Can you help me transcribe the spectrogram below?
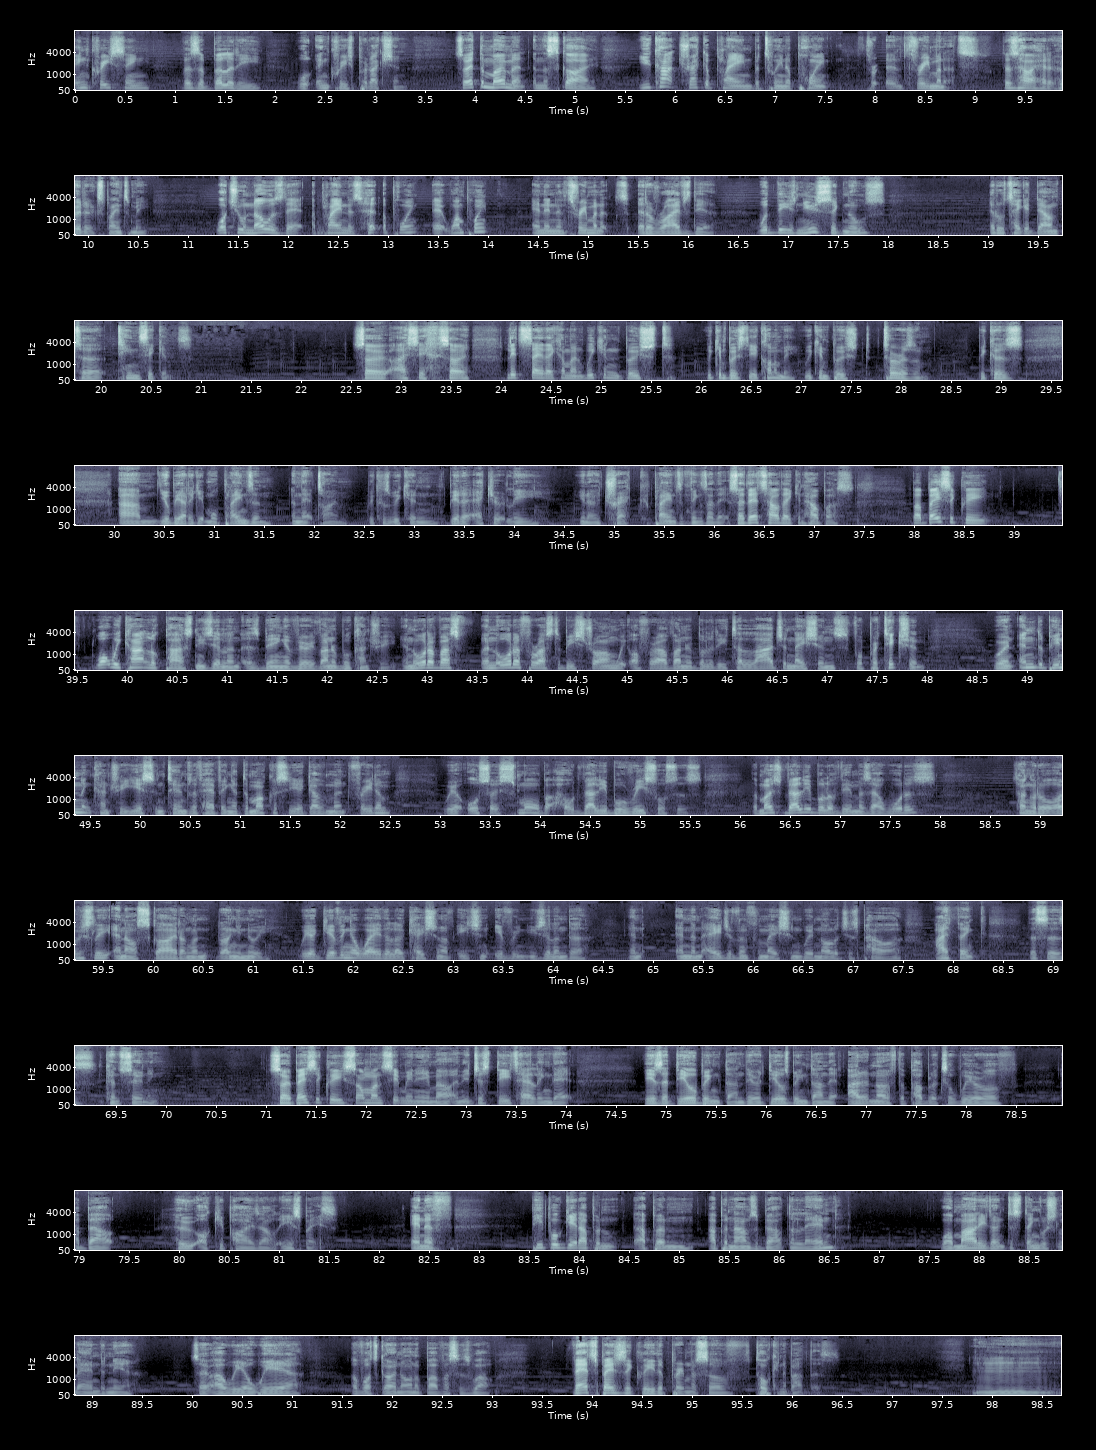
increasing visibility will increase production. So at the moment in the sky, you can't track a plane between a point th- in three minutes. This is how I had it, heard it explained to me. What you'll know is that a plane has hit a point at one point, and then in three minutes it arrives there. With these new signals, it'll take it down to 10 seconds. So I see. So let's say they come in. We can boost. We can boost the economy. We can boost tourism because um, you'll be able to get more planes in in that time because we can better accurately, you know, track planes and things like that. So that's how they can help us. But basically, what we can't look past New Zealand as being a very vulnerable country. In order of us, in order for us to be strong, we offer our vulnerability to larger nations for protection. We're an independent country, yes, in terms of having a democracy, a government, freedom. We are also small but hold valuable resources. The most valuable of them is our waters, Tangaroa obviously, and our sky, Ranginui. We are giving away the location of each and every New Zealander, and in an age of information where knowledge is power, I think this is concerning. So basically, someone sent me an email and they're just detailing that there's a deal being done. There are deals being done that I don't know if the public's aware of about who occupies our airspace, and if people get up and up and up in arms about the land, well, Māori don't distinguish land and air. So are we aware of what's going on above us as well? That's basically the premise of talking about this. Mm.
